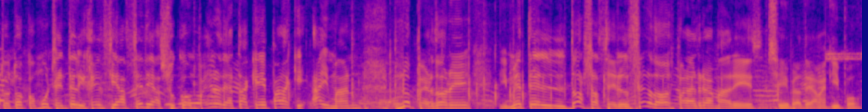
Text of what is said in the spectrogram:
Totó con mucha inteligencia cede a su compañero de ataque para que Ayman no perdone y mete el 2 a 0, el 0-2 para el Real Madrid. Sí, prácticamente equipo.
